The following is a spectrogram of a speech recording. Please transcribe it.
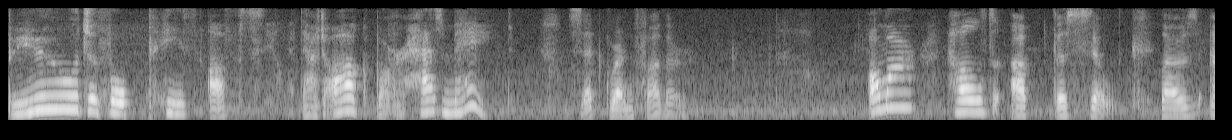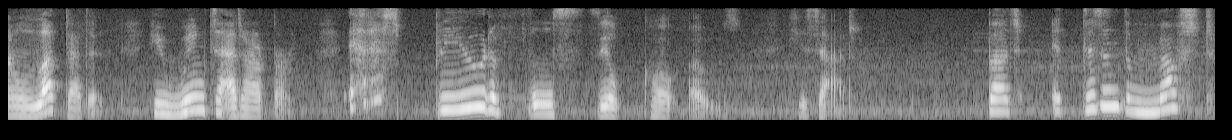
beautiful piece of silk that Akbar has made, said grandfather. Omar held up the silk clothes and looked at it. He winked at Akbar. It is beautiful silk clothes he said. But it isn't the most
